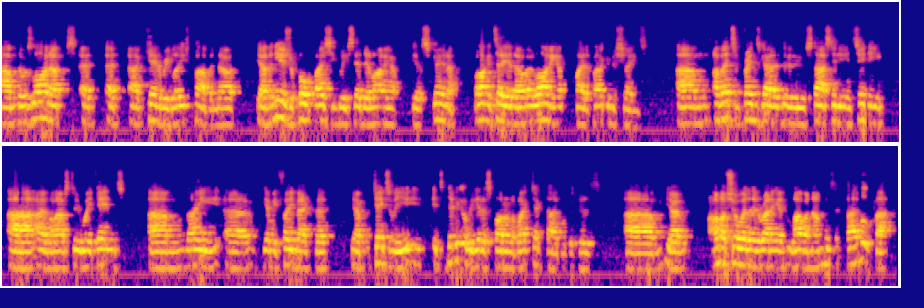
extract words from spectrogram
Um, there was lineups at, at uh, Canterbury Leagues Club, and uh, you know, the news report basically said they're lining up you know, schooner. Well, I can tell you they were lining up to play the poker machines. Um, I've had some friends go to Star City in Sydney uh, over the last two weekends. Um, they uh, give me feedback that you know, potentially it's difficult to get a spot on a blackjack table because, um, you know, I'm not sure whether they're running at lower numbers at tables, but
